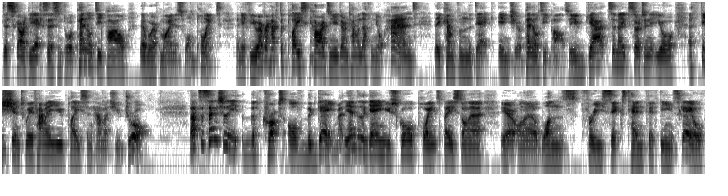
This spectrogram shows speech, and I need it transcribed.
discard the excess into a penalty pile, they're worth minus one point. And if you ever have to place cards and you don't have enough in your hand, they come from the deck into your penalty pile. So you've got to make certain that you're efficient with how many you place and how much you draw. That's essentially the crux of the game. At the end of the game, you score points based on a, you know, on a 1s, 3, 6, 10, 15 scale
